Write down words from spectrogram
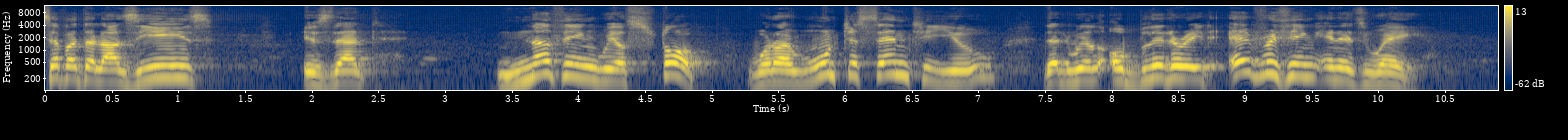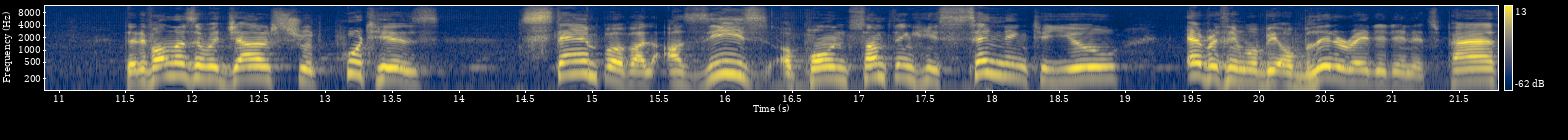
Sifat al-Aziz is that nothing will stop what I want to send to you that will obliterate everything in its way. That if Allah should put His stamp of Al-Aziz upon something He's sending to you, everything will be obliterated in its path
